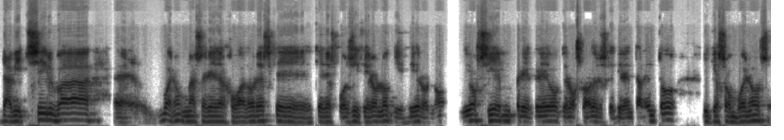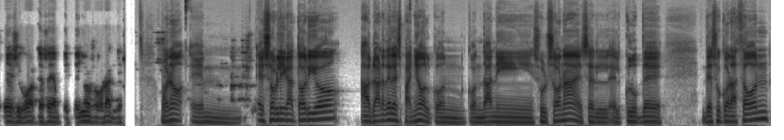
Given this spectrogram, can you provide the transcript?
David Silva, bueno, una serie de jugadores que, que después hicieron lo que hicieron, ¿no? Yo siempre creo que los jugadores que tienen talento y que son buenos es igual que sean pequeños o grandes. Bueno, em, es obligatorio hablar del español con, Dani Sulsona, es el, club de, su corazón.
